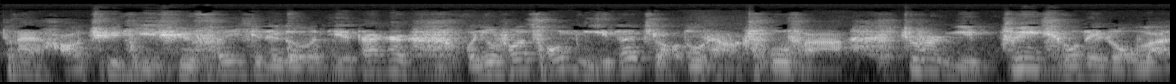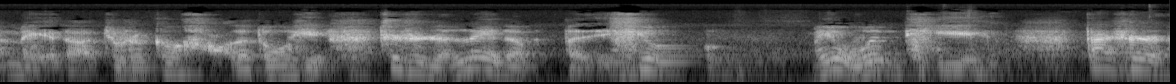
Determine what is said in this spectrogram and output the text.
不太好具体去分析这个问题。但是我就说，从你的角度上出发，就是你追求那种完美的，就是更好的东西，这是人类的本性，没有问题。但是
